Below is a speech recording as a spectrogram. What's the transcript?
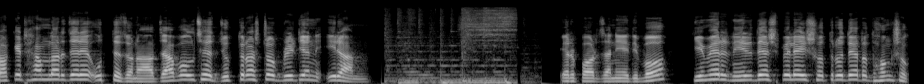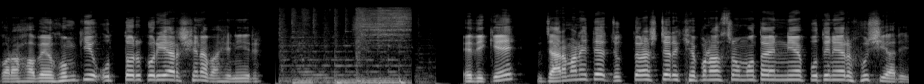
রকেট হামলার জেরে উত্তেজনা, যা বলছে যুক্তরাষ্ট্র, ব্রিটেন, ইরান। এরপর জানিয়ে দিব কিমের নির্দেশ পেলেই শত্রুদের ধ্বংস করা হবে, হুমকি উত্তর কোরিয়ার সেনাবাহিনীর। এদিকে, জার্মানিতে যুক্তরাষ্ট্রের ক্ষেপণাস্ত্র মোতায়েন নিয়ে পুতিনের হুঁশিয়ারি।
